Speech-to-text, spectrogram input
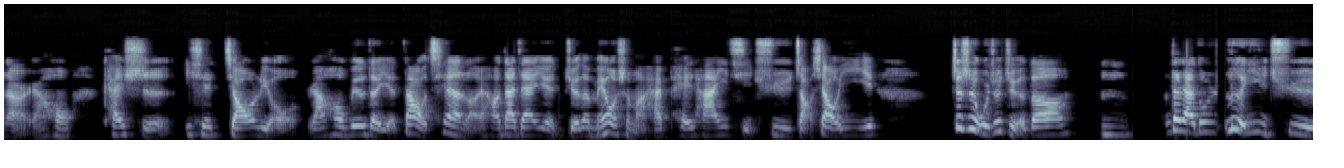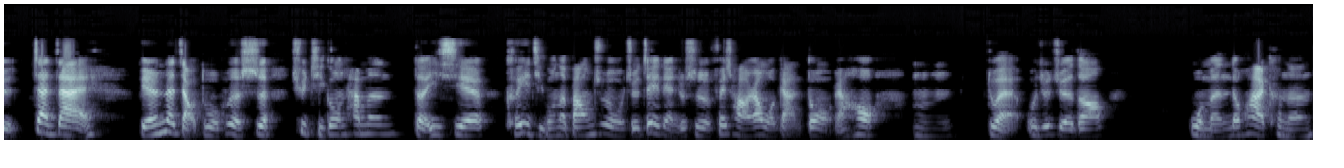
那儿，然后开始一些交流。然后 w i l d 也道歉了，然后大家也觉得没有什么，还陪他一起去找校医。就是我就觉得，嗯，大家都乐意去站在别人的角度，或者是去提供他们的一些。可以提供的帮助，我觉得这一点就是非常让我感动。然后，嗯，对我就觉得我们的话，可能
